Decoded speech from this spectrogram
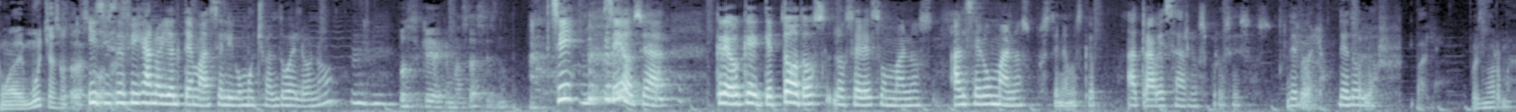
Como de muchas otras Y cosas. si se fijan, hoy el tema se ligó mucho al duelo, ¿no? Pues ¿qué, qué más haces, no? Sí, sí, o sea, creo que, que todos los seres humanos, al ser humanos, pues tenemos que atravesar los procesos de duelo, de dolor. Vale, pues Norma,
